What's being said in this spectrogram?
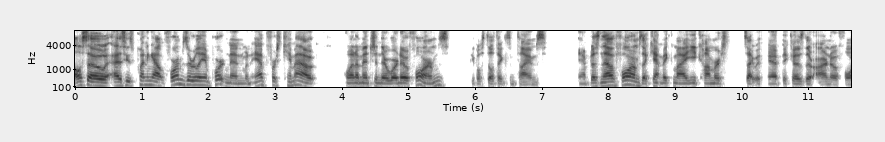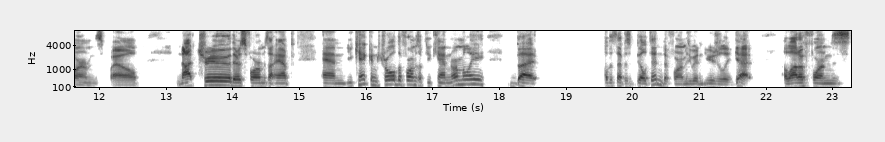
Also, as he's pointing out, forms are really important. And when AMP first came out, I want to mention there were no forms. People still think sometimes AMP doesn't have forms. I can't make my e-commerce site with AMP because there are no forms. Well, not true. There's forms on AMP. And you can't control the forms like you can normally, but all this stuff is built into forms you wouldn't usually get. A lot of forms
